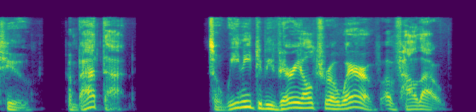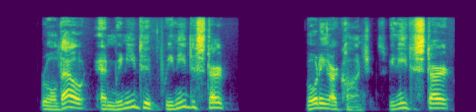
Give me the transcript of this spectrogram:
to combat that. So we need to be very ultra aware of, of how that rolled out. And we need to we need to start voting our conscience. We need to start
